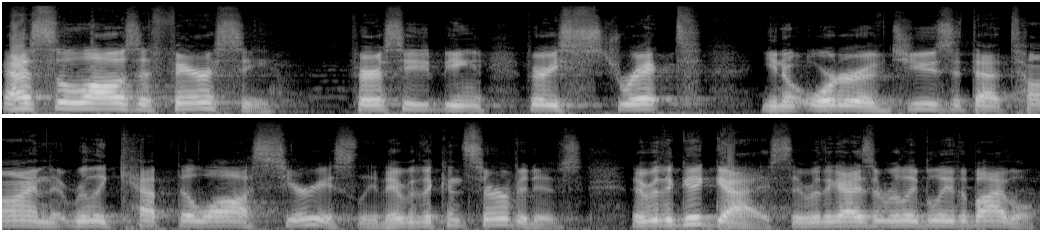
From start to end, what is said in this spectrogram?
as to the law as a Pharisee, Pharisee being very strict, you know, order of Jews at that time that really kept the law seriously. They were the conservatives. They were the good guys. They were the guys that really believed the Bible.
